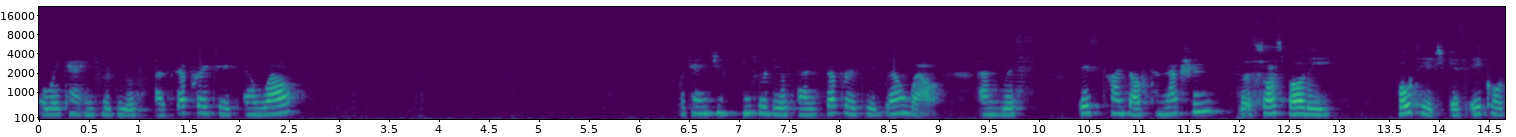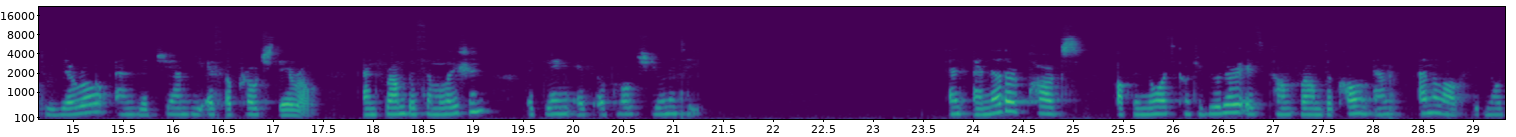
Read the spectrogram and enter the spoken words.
So we can introduce a separated well. We can introduce a separated well. And with this kind of connection, the source body voltage is equal to zero and the GMB is approach zero. And from the simulation, the gain is approach unity. And another part of the noise contributor is come from the column an analog signal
